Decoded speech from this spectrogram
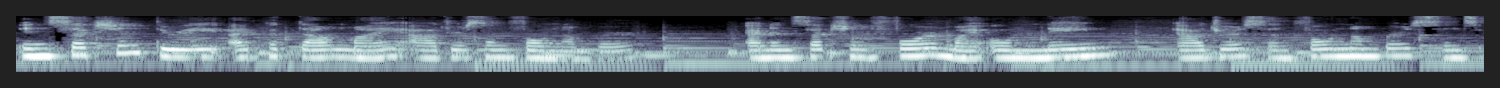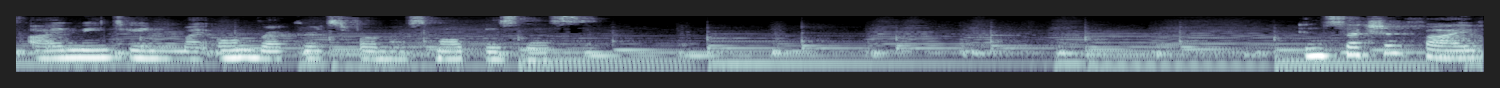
In section 3, I put down my address and phone number, and in section 4, my own name, address, and phone number since I maintain my own records for my small business. In section 5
